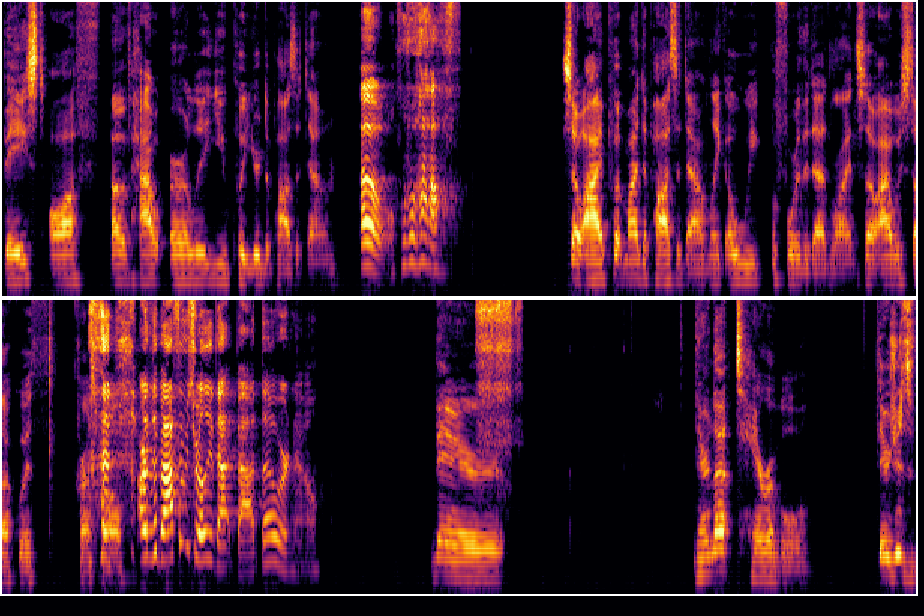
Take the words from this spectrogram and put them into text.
based off of how early you put your deposit down. Oh wow. So I put my deposit down like a week before the deadline, so I was stuck with Creswell. Are the bathrooms really that bad though, or no? they're they're not terrible. They're just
